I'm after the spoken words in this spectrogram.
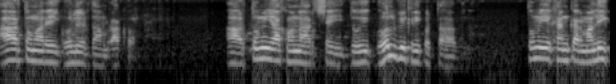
আর তোমার এই ঘোলের দাম রাখো। আর তুমি এখন আর সেই দুই ঘোল বিক্রি করতে হবে না। তুমি এখানকার মালিক।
